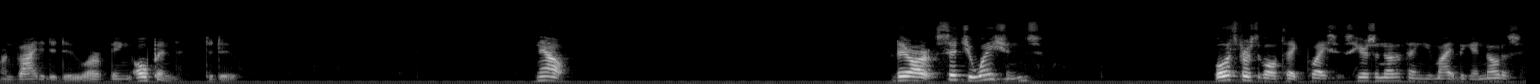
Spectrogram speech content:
or invited to do or being opened to do. Now, there are situations. Well, let's first of all take places. Here's another thing you might begin noticing.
